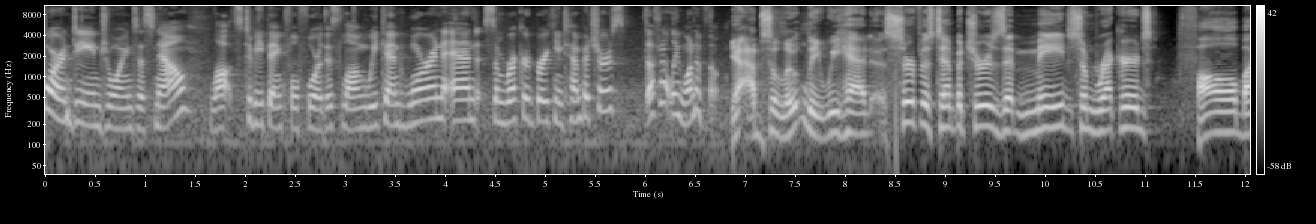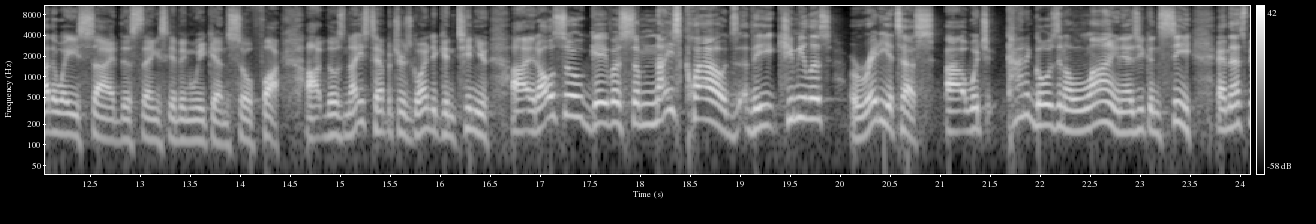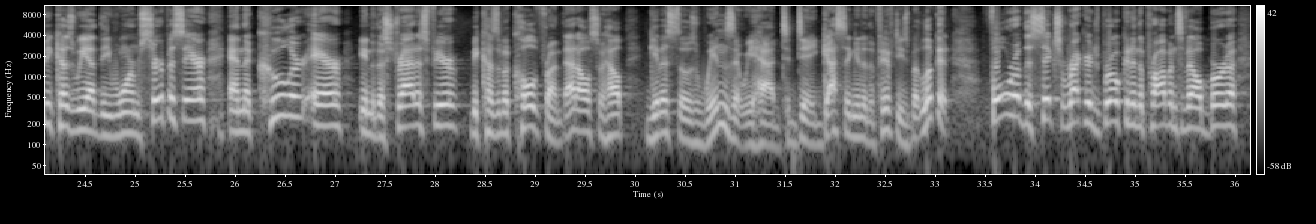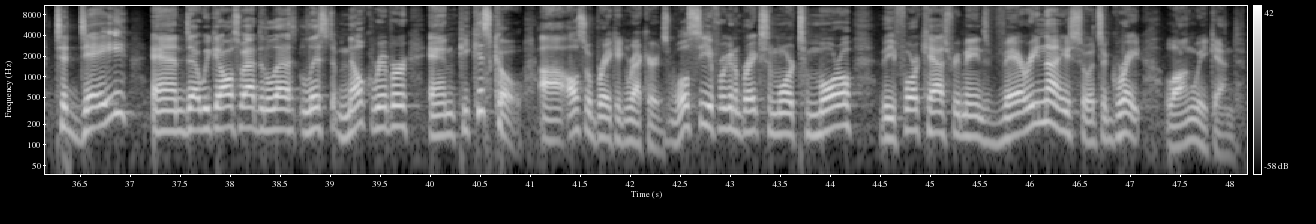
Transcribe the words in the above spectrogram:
Warren Dean joins us now. Lots to be thankful for this long weekend, Warren, and some record breaking temperatures. Definitely one of them. Yeah, absolutely. We had surface temperatures that made some records fall by the wayside this Thanksgiving weekend so far. Uh, those nice temperatures going to continue. Uh, it also gave us some nice clouds, the cumulus radiatus, uh, which kind of goes in a line as you can see, and that's because we had the warm surface air and the cooler air into the stratosphere because of a cold front. That also helped give us those winds that we had today, gusting into the 50s. But look at four of the six records broken in the province of Alberta today, and uh, we could also add to the list Milk River and Pekisko. Uh, also breaking records. We'll see if we're going to break some more tomorrow. The forecast remains very nice, so it's a great long weekend.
